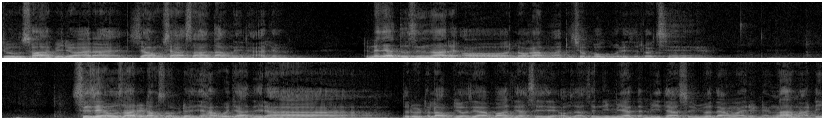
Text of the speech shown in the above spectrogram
တူဆွာပြီးတော့အဲ့ဒါရောင်းချစားတောင်းနေတာအဲ့လိုတနေ့ကျသူစဉ်းစားတယ်ဩလောကမှာတချို့ပုံကိုယ်တွေဆိုတော့ချင်းစီစဉ်ဥစ္စာတွေတော့ဆုံးပြီးတော့ရဟန်းဝကြသေးတာသူတို့ဒီလောက်ပြောစရာပါစရာစီစဉ်ဥစ္စာဇနီးမယားသမီးသားဆွေမျိုးသားဝိုင်းတွေနဲ့ငါမှဒီ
